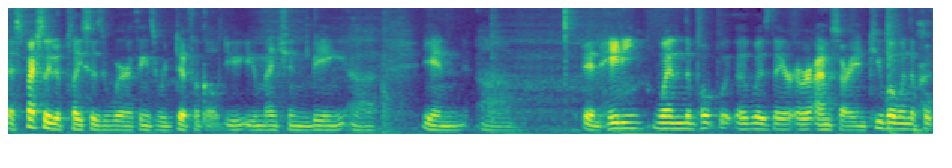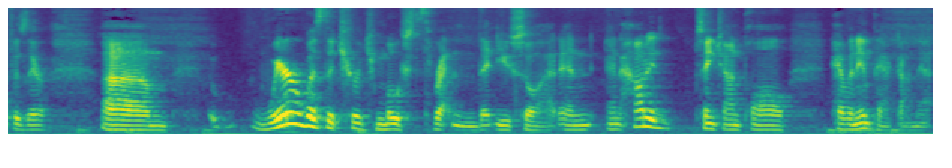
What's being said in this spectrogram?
especially to places where things were difficult. You, you mentioned being uh, in um, in Haiti when the Pope was there, or I'm sorry, in Cuba when the Pope was there. Um, where was the church most threatened that you saw it, and and how did St. John Paul have an impact on that?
